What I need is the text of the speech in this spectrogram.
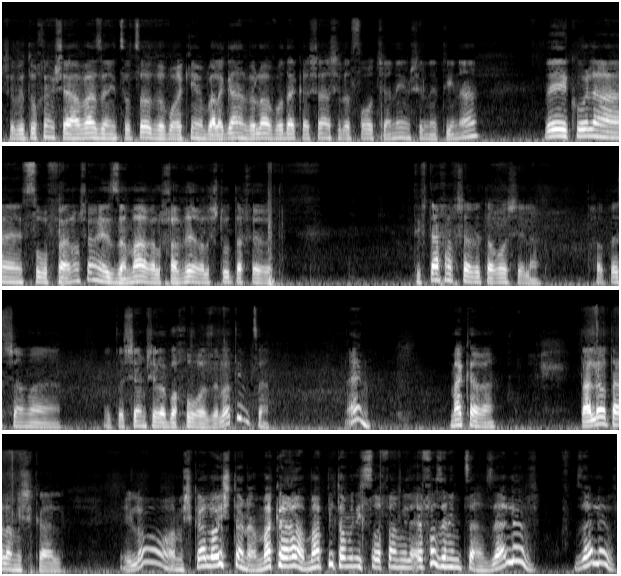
שבטוחים שאהבה זה ניצוצות וברקים ובלאגן ולא עבודה קשה של עשרות שנים של נתינה, והיא כולה שרופה, לא משנה, זמר על חבר, על שטות אחרת. תפתח עכשיו את הראש שלה, תחפש שם את השם של הבחור הזה, לא תמצא. אין. מה קרה? תעלה אותה למשקל. היא לא, המשקל לא השתנה. מה קרה? מה פתאום היא נשרפה מילה? איפה זה נמצא? זה הלב. זה הלב.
